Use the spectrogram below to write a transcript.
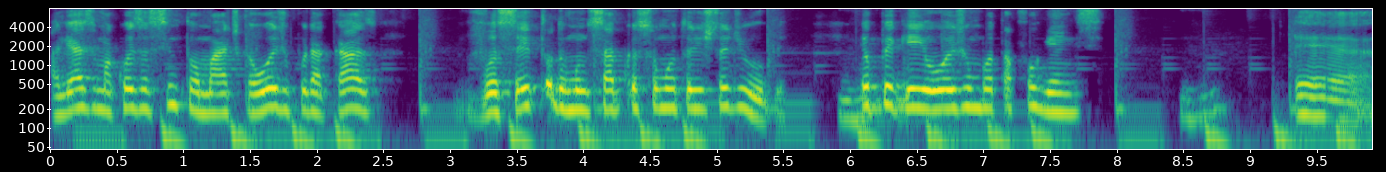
Aliás, uma coisa sintomática, hoje, por acaso, você e todo mundo sabe que eu sou motorista de Uber. Uhum. Eu peguei hoje um botafoguense. Uhum. É,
